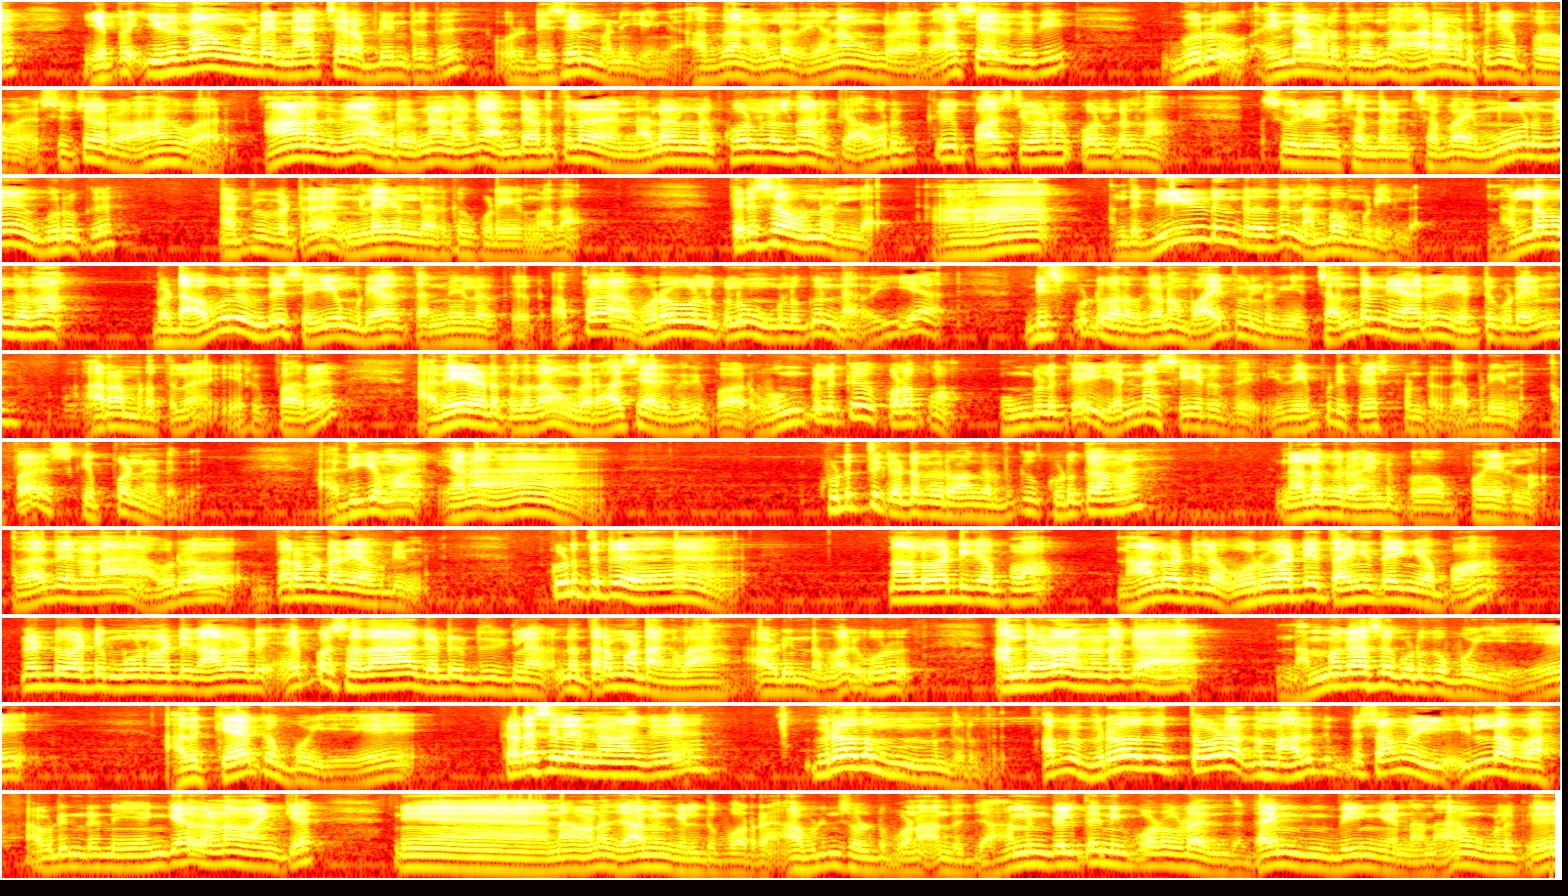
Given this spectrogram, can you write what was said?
எப்போ இதுதான் உங்களுடைய நேச்சர் அப்படின்றது ஒரு டிசைன் பண்ணிக்கோங்க. அதுதான் நல்லது. ஏன்னா உங்கள் ராசியாதிபதி குரு ஐந்தாம் இடத்துலேருந்து ஆறாம் இடத்துக்கு இப்போ சுவிட்ச் ஓவர் ஆகுவார். ஆனதுமே அவர் என்னன்னாக்கா அந்த இடத்துல நல்ல நல்ல கோள்கள் தான் இருக்குது அவருக்கு பாசிட்டிவான கோள்கள் தான். சூரியன் சந்திரன் செவ்வாய் மூணுமே குருக்கு நட்பு பெற்ற நிலைகளில் இருக்கக்கூடியவங்க தான். பெருசாக ஒன்றும் இல்லை. ஆனால் அந்த வீடுன்றது நம்ப முடியல. நல்லவங்க தான். பட் அவர் வந்து செய்ய முடியாத தன்மையில் இருக்கார். அப்போ உறவுகளுக்கும் உங்களுக்கும் நிறைய டிஸ்பியூட் வர்றதுக்கான வாய்ப்புகள் இருக்குது சந்திரன் யார்? எட்டுக்குடையன். ஆறாம் இடத்துல இருப்பார். அதே இடத்துல தான் உங்கள் ராசியாதிபதி போவார். உங்களுக்கு குழப்பம். உங்களுக்கு என்ன செய்கிறது இதை எப்படி ஃபேஸ் பண்ணுறது அப்படின்னு. அப்போ ஸ்கிப் பண்ணிடுங்க. அதிகமாக ஏன்னா கொடுத்து கெட்ட பேர் வாங்குறதுக்கு கொடுக்காம நல்ல பேர் வாங்கிட்டு போ போயிடலாம். அதாவது என்னென்னா அவர் தரமாட்டாரியா அப்படின்னு. கொடுத்துட்டு நாலு வாட்டி கேட்போம். நாலு வாட்டியில் ஒரு வாட்டியே தங்கி தங்கி கேட்போம். ரெண்டு வாட்டி மூணு வாட்டி நாலு வாட்டி எப்போ சதா கட்டுக்கிட்டு இருக்கீங்களா? இன்னும் தரமாட்டாங்களா அப்படின்ற மாதிரி ஒரு அந்த இடம் என்னன்னாக்கா நம்ம காசை கொடுக்க போய் அது கேட்க போய் கடைசியில் என்னன்னாக்கு விரோதம் வந்துடுது அப்போ விரோதத்தோடு நம்ம அதுக்கு பேசாமல் இல்லைப்பா அப்படின்ட்டு நீ எங்கேயாவது வேணால் வாங்கிக்க. நீ நான் வேணால் ஜாமீன் கழுத்து போடுறேன் அப்படின்னு சொல்லிட்டு போனால் அந்த ஜாமீன் கழுத்தே நீங்கள் போடக்கூடாது. இந்த டைம் பீங் என்னென்னா உங்களுக்கு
